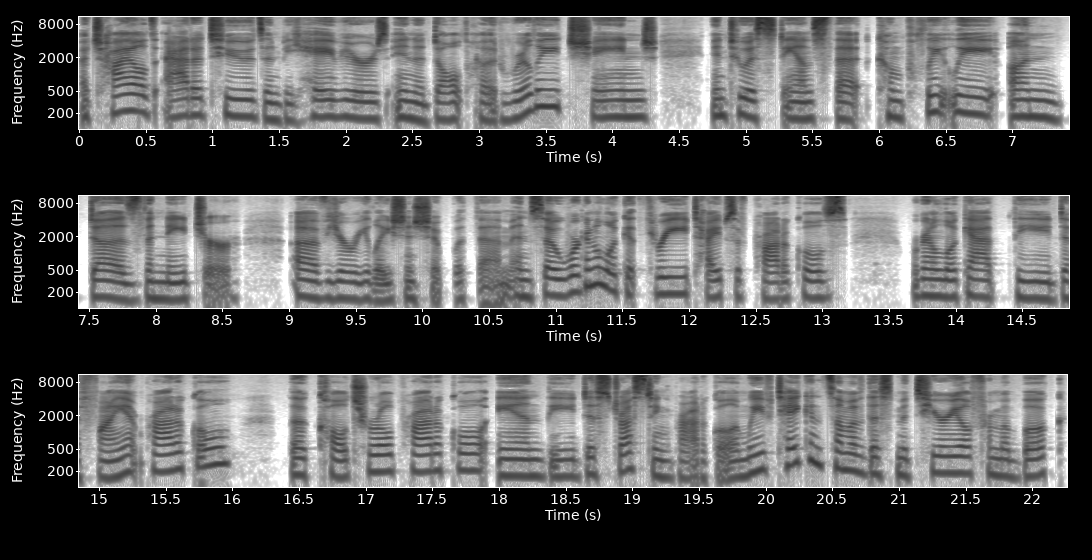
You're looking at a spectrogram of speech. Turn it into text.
a child's attitudes and behaviors in adulthood really change into a stance that completely undoes the nature of your relationship with them. And so we're going to look at three types of prodigals. We're going to look at the defiant prodigal, the cultural prodigal, and the distrusting prodigal. And we've taken some of this material from a book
